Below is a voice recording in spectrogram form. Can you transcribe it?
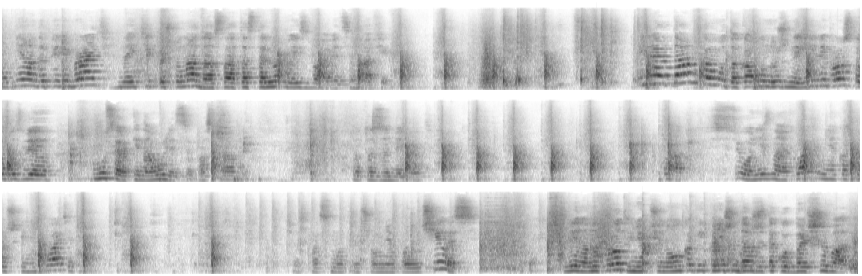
Вот мне надо перебрать, найти то, что надо, а от остального избавиться нафиг. Или отдам кому-то, кому нужны, или просто возле мусорки на улице поставлю. Кто-то заберет. Так, все, не знаю, хватит мне картошки, не хватит. Сейчас посмотрим, что у меня получилось. Блин, ну противень вообще, ну он, как, конечно, даже такой большеватый.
